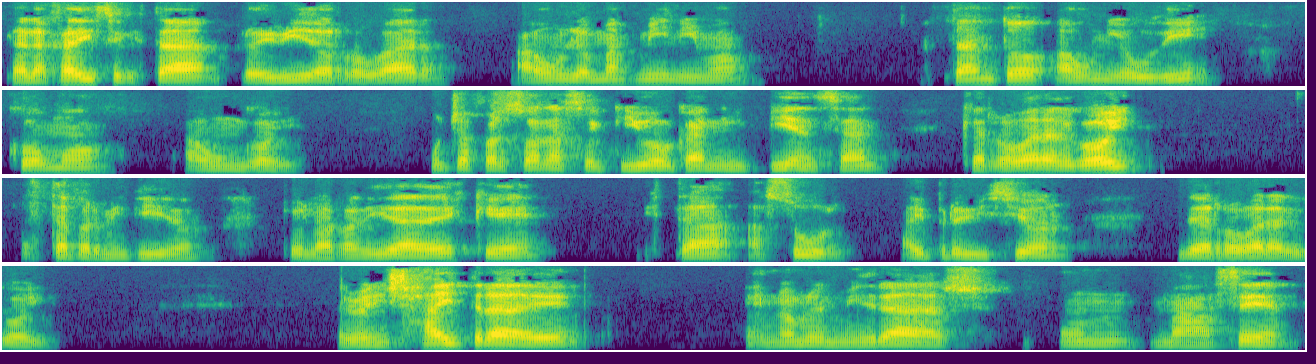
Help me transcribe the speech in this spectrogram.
La halajá dice que está prohibido robar aún lo más mínimo, tanto a un yehudí como a un goy. Muchas personas se equivocan y piensan que robar al goy está permitido, pero la realidad es que está azul, hay prohibición de robar al goy. El Benishai trae, en nombre del Midrash, un maasé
